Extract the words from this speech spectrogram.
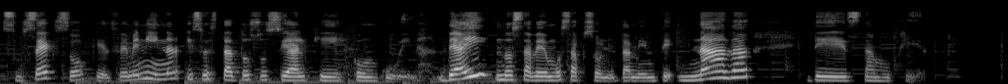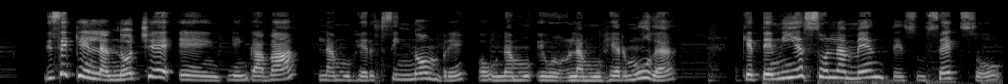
su sexo, que es femenina, y su estatus social, que es concubina. De ahí no sabemos absolutamente nada de esta mujer. Dice que en la noche en, Gabá, la mujer sin nombre o, una, o la mujer muda, que tenía solamente su sexo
